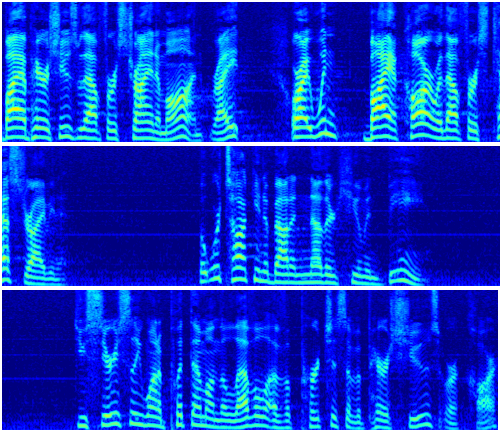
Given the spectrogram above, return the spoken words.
buy a pair of shoes without first trying them on, right? Or I wouldn't buy a car without first test driving it. But we're talking about another human being. Do you seriously want to put them on the level of a purchase of a pair of shoes or a car?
